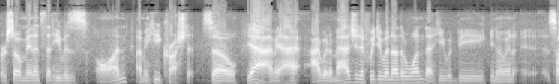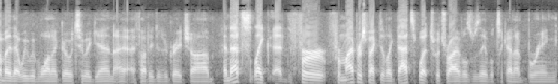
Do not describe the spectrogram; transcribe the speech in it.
or so minutes that he was on. I mean, he crushed it. So yeah, I mean, I I would imagine if we do another one that he would be you know in somebody that we would want to go to again. I, I, thought he did a great job, and that's like uh, for from my perspective, like that's what Twitch Rivals was able to kind of bring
